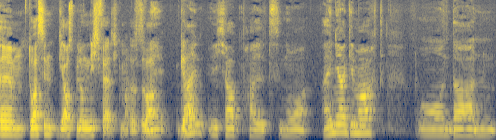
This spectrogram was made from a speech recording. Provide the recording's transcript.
ähm, du hast die Ausbildung nicht fertig gemacht. Also war, nee, genau. Nein, ich habe halt nur ein Jahr gemacht und dann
